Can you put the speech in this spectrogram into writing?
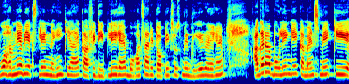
वो हमने अभी एक्सप्लेन नहीं किया है, काफ़ी डीपली है, बहुत सारे टॉपिक्स उसमें दिए गए हैं। अगर आप बोलेंगे कमेंट्स में कि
